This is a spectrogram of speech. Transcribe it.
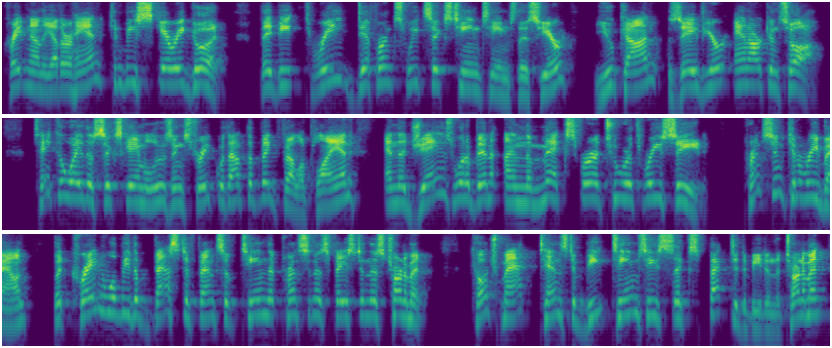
Creighton, on the other hand, can be scary good. They beat three different Sweet 16 teams this year UConn, Xavier, and Arkansas. Take away the six game losing streak without the big fella playing, and the Jays would have been in the mix for a two or three seed. Princeton can rebound, but Creighton will be the best defensive team that Princeton has faced in this tournament. Coach Mack tends to beat teams he's expected to beat in the tournament.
